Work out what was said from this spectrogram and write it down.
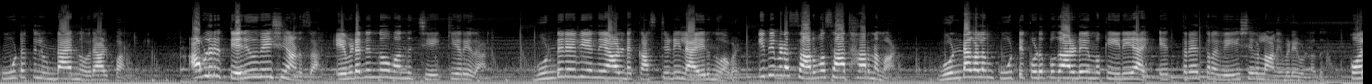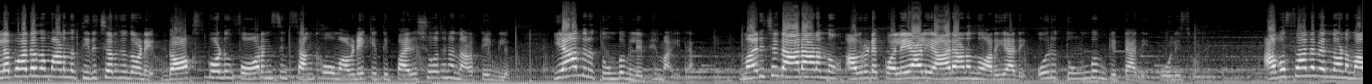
കൂട്ടത്തിൽ ഉണ്ടായിരുന്ന ഒരാൾ പറഞ്ഞു അവളൊരു തെരുവേശിയാണ് സാർ. എവിടെ നിന്നോ വന്ന് ചേക്കേറിയതാണ്. ഗുണ്ടരവി എന്നയാളുടെ കസ്റ്റഡിയിലായിരുന്നു അവൾ. ഇതിവിടെ സർവസാധാരണമാണ്. ഗുണ്ടകളും കൂട്ടിക്കൊടുപ്പുകാരുടെയും ഒക്കെ ഇരയായി എത്രയെത്ര വേശികളാണ് ഇവിടെ ഉള്ളത്. കൊലപാതകമാണെന്ന് തിരിച്ചറിഞ്ഞതോടെ ഡോഗ് സ്ക്വാഡും ഫോറൻസിക് സംഘവും അവിടേക്കെത്തി പരിശോധന നടത്തിയെങ്കിലും യാതൊരു തുമ്പും ലഭ്യമായില്ല. മരിച്ചത് ആരാണെന്നോ അവരുടെ കൊലയാളി ആരാണെന്നോ അറിയാതെ ഒരു തുമ്പും കിട്ടാതെ പോലീസ് വന്നു. അവസാനം എന്നോണം ആ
